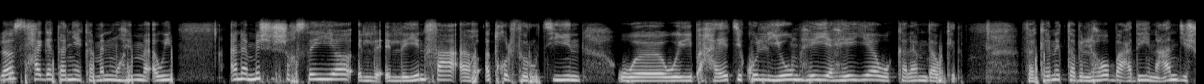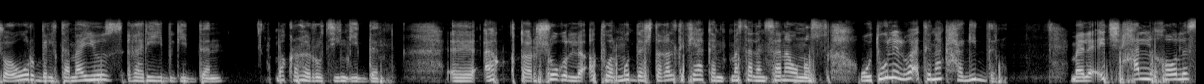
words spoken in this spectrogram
بلس حاجة تانية كمان مهمة قوي أنا مش الشخصية اللي, ينفع أدخل في روتين. ويبقى حياتي كل يوم هي هي والكلام ده وكده فكانت طب اللي هو بعدين عندي شعور بالتميز غريب جدا بكره الروتين جدا. آه، أكتر شغل أطول مدة اشتغلت فيها كانت مثلا سنة ونص وطول الوقت ناجحة جدا. ما لقيتش حل خالص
